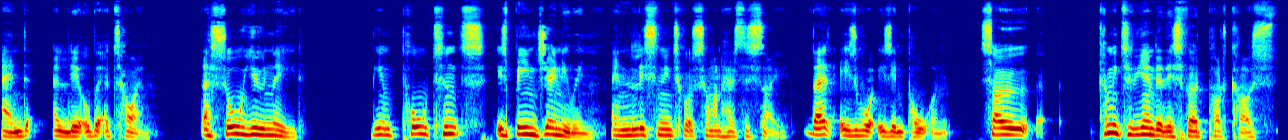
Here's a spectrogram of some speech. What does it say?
and a little bit of time. That's all you need. The importance is being genuine and listening to what someone has to say. That is what is important. So, coming to the end of this third podcast,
